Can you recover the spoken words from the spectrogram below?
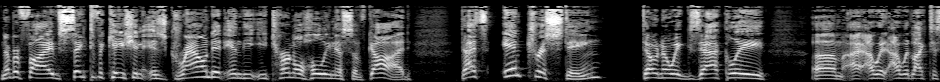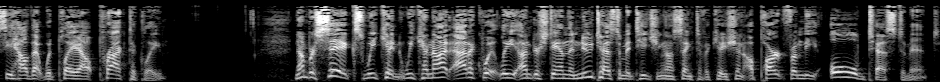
Number five, sanctification is grounded in the eternal holiness of God. That's interesting. Don't know exactly um, I, I would I would like to see how that would play out practically. Number six, we can we cannot adequately understand the New Testament teaching on sanctification apart from the Old Testament.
